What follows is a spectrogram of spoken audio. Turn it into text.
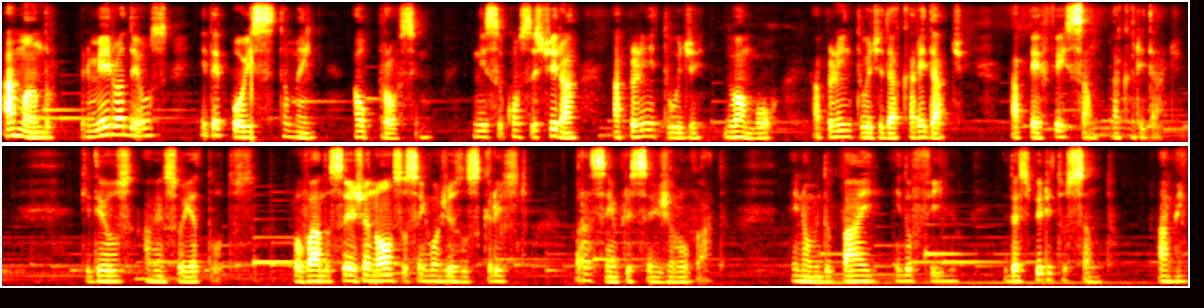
amando primeiro a Deus e depois também ao próximo. Nisso consistirá a plenitude do amor, a plenitude da caridade, a perfeição da caridade. Que Deus abençoe a todos. Louvado seja nosso Senhor Jesus Cristo, para sempre seja louvado. Em nome do Pai, e do Filho, e do Espírito Santo. Amém.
